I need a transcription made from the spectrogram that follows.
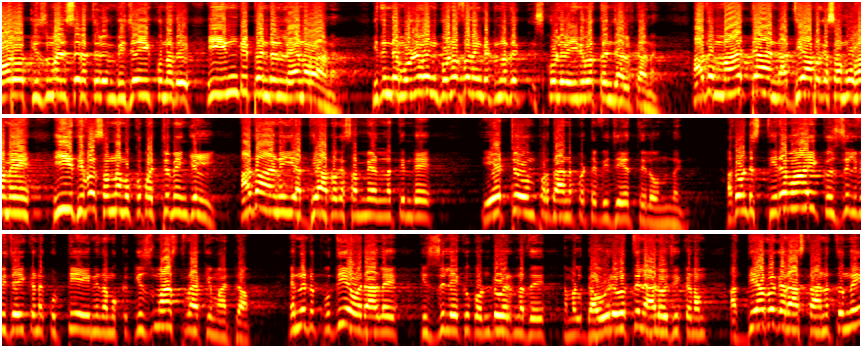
ഓരോ ക്വിസ് മത്സരത്തിലും വിജയിക്കുന്നത് ഈ ഇൻഡിപെൻഡന്റ് ലേണറാണ്. ഇതിന്റെ മുഴുവൻ ഗുണഫലം കിട്ടുന്നത് സ്കൂളിലെ ഇരുപത്തഞ്ച് ആൾക്കാണ്. അത് മാറ്റാൻ അധ്യാപക സമൂഹമേ ഈ ദിവസം നമുക്ക് പറ്റുമെങ്കിൽ അതാണ് ഈ അധ്യാപക സമ്മേളനത്തിന്റെ ഏറ്റവും പ്രധാനപ്പെട്ട വിജയത്തിൽ ഒന്ന് അതുകൊണ്ട് സ്ഥിരമായി ക്വിസിൽ വിജയിക്കുന്ന കുട്ടിയെ ഇനി നമുക്ക് ക്വിസ് മാസ്റ്ററാക്കി മാറ്റാം. എന്നിട്ട് പുതിയ ഒരാളെ ക്വിസിലേക്ക് കൊണ്ടുവരുന്നത് നമ്മൾ ഗൗരവത്തിൽ ആലോചിക്കണം. അധ്യാപകർ ആ സ്ഥാനത്ത് നിന്ന്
